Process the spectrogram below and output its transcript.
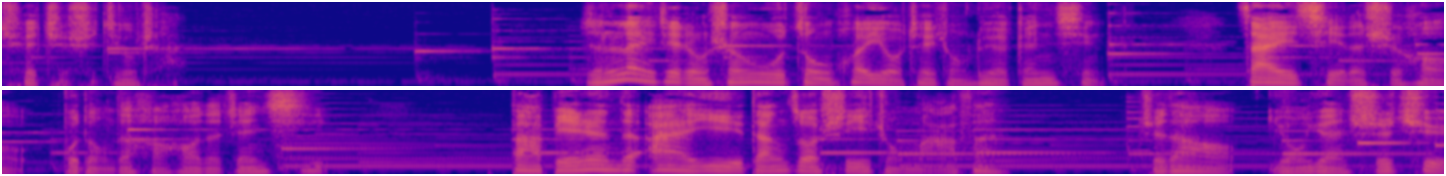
却只是纠缠。人类这种生物总会有这种劣根性，在一起的时候不懂得好好的珍惜，把别人的爱意当做是一种麻烦，直到永远失去，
